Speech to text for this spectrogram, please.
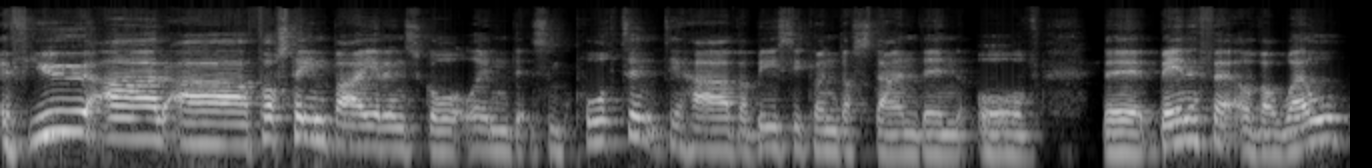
If you are a first time buyer in Scotland, it's important to have a basic understanding of the benefit of a will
